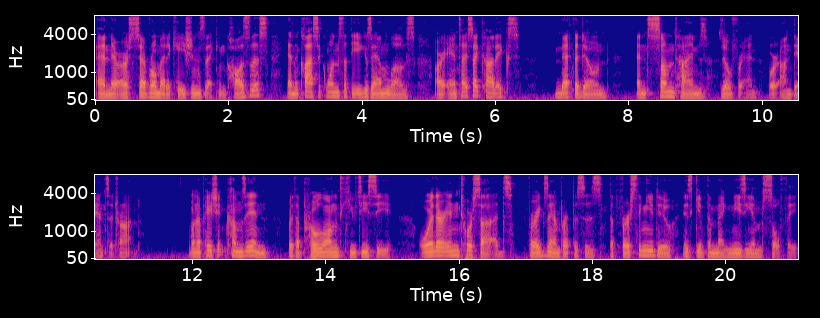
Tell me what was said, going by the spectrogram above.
And there are several medications that can cause this, and the classic ones that the exam loves are antipsychotics, methadone, and sometimes Zofran or ondansetron. When a patient comes in with a prolonged QTC or they're in torsades for exam purposes, the first thing you do is give them magnesium sulfate.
